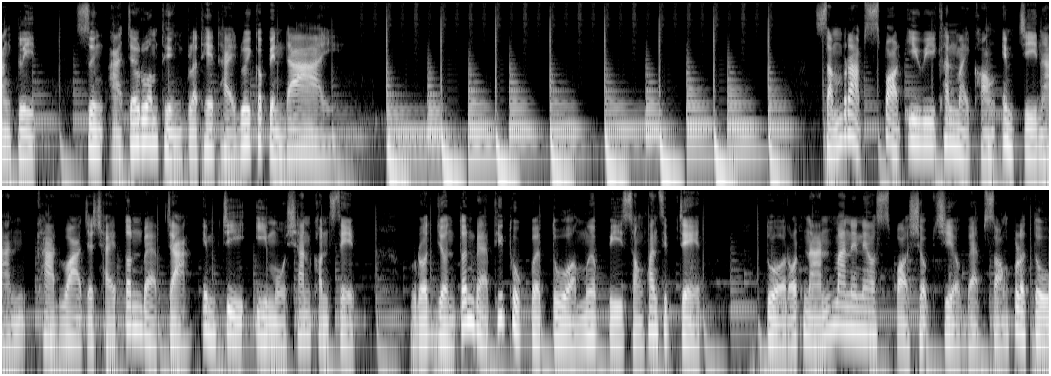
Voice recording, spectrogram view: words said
อังกฤษ ซึ่งอาจจะรวมถึงประเทศไทยด้วยก็เป็นได้ สำหรับ Sport EV คันใหม่ของ MG นั้น คาดว่าจะใช้ต้นแบบจาก MG Emotion Concept รถยนต์ต้นแบบที่ถูกเปิดตัวเมื่อปี 2017 ตัวรถนั้นมาในแนวสปอร์ตฉบเฉี่ยวแบบ 2 ประตู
